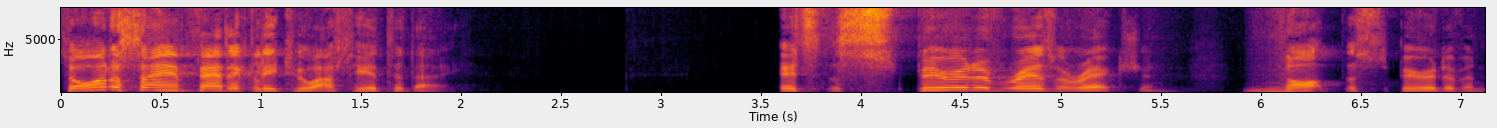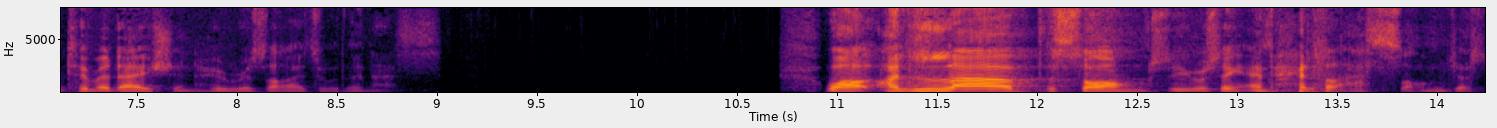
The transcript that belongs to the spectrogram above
So I want to say emphatically to us here today it's the spirit of resurrection, not the spirit of intimidation, who resides within us. Well, I love the songs you were singing, and that last song just,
